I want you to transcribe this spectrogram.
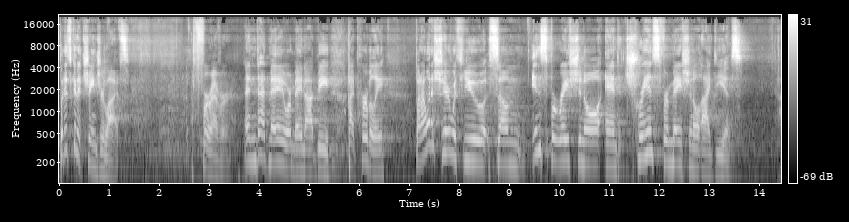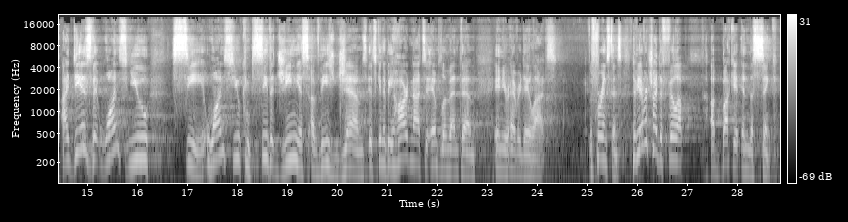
but it's going to change your lives forever. And that may or may not be hyperbole, but I want to share with you some inspirational and transformational ideas. Ideas that once you see, once you can see the genius of these gems, it's going to be hard not to implement them in your everyday lives. For instance, have you ever tried to fill up a bucket in the sink?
